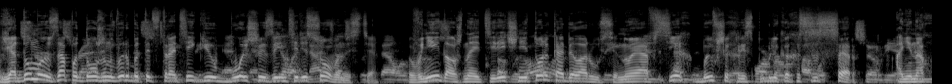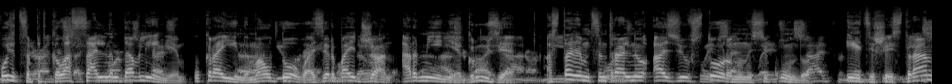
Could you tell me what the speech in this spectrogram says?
Я думаю, Запад должен выработать стратегию большей заинтересованности. В ней должна идти речь не только о Беларуси, но и о всех бывших республиках СССР. Они находятся под колоссальным давлением. Украина, uh, Молдова, Азербайджан, uh, Армения, Грузия. Оставим Центральную Азию в сторону на секунду. Эти шесть стран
